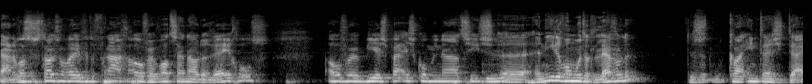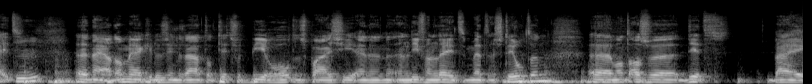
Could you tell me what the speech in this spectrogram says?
Ja, dan was er straks nog even de vraag over wat zijn nou de regels over bier-spijscombinaties. Eh, in ieder geval moet het levelen. Dus het, qua intensiteit. Eh, nou ja, dan merk je dus inderdaad dat dit soort bieren hot and spicy en een, een lief en leed met een stilton. Eh, want als we dit bij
